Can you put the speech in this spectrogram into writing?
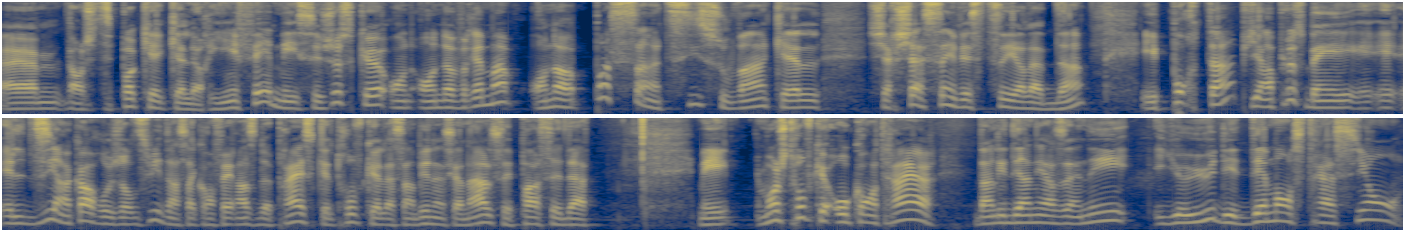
Euh, donc, je dis pas que- qu'elle n'a rien fait, mais c'est juste qu'on on a vraiment, on n'a pas senti souvent qu'elle cherchait à s'investir là-dedans. Et pourtant, puis en plus, ben, elle, elle dit encore aujourd'hui dans sa conférence de presse qu'elle trouve que l'Assemblée nationale, c'est passé date. Mais moi, je trouve qu'au contraire, dans les dernières années, il y a eu des démonstrations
